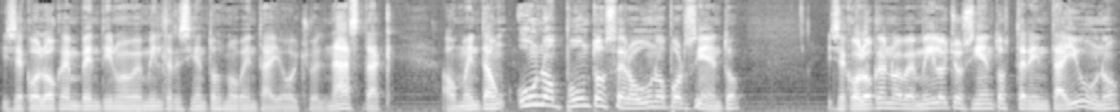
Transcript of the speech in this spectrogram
y se coloca en 29.398. El Nasdaq aumenta un 1.01% y se coloca en 9.831,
